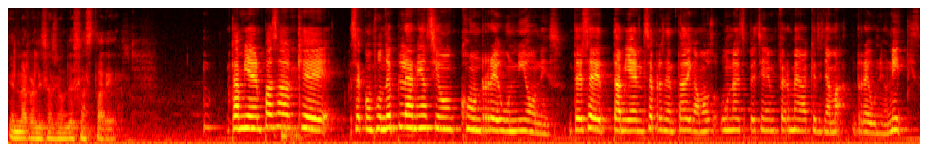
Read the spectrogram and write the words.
en la realización de esas tareas. También pasa que se confunde planeación con reuniones. Entonces también se presenta, digamos, una especie de enfermedad que se llama reunionitis.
